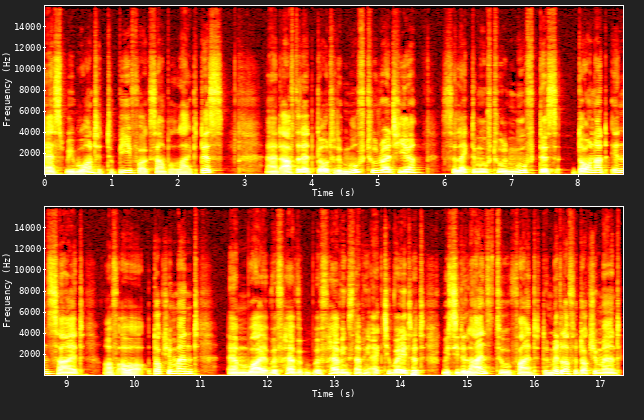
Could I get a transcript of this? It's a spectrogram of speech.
as we want it to be, for example, like this. And after that, go to the move tool right here select the move tool, move this donut inside of our document. Um, while with, have, with having snapping activated, we see the lines to find the middle of the document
